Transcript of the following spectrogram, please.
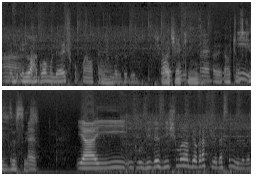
Ah, Ele, ele largou a mulher e ficou com ela até o Hum. fim da vida dele. Acho que ela tinha foi- 15. É, É, ela tinha uns 15, Isso, 16. é. E aí, inclusive, existe uma biografia dessa mina, né?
